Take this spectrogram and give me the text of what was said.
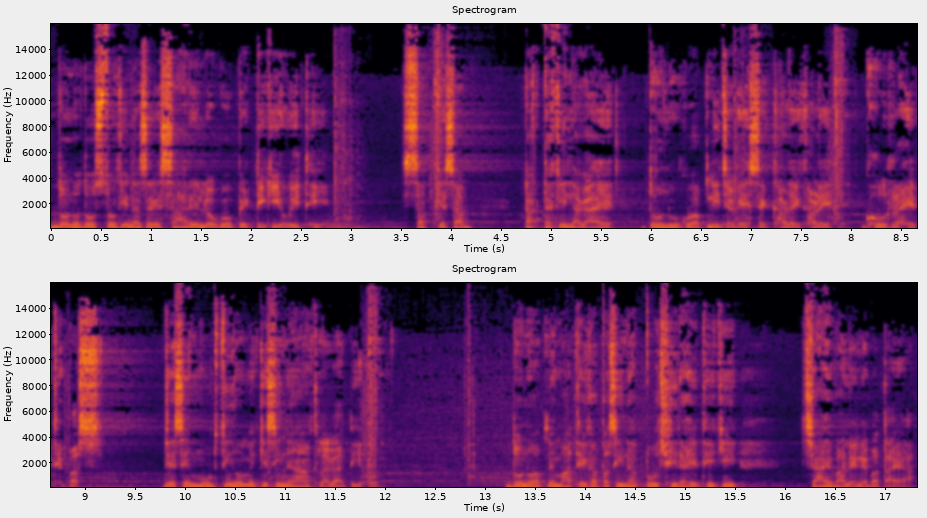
दोनों दोस्तों की नज़रें सारे लोगों पे टिकी हुई थी। सबके सब टकटकी लगाए दोनों को अपनी जगह से खड़े खड़े घूर रहे थे बस। जैसे मूर्तियों में किसी ने आँख लगा दी हो। दोनों अपने माथे का पसीना पूछ ही रहे थे कि चाय वाले ने बताया,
